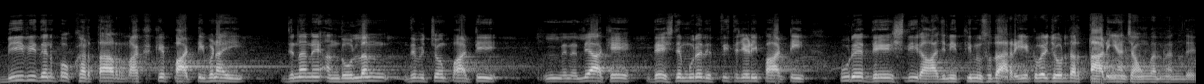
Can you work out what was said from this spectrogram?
20-20 ਦਿਨ ਭੁੱਖ ਹੜਤਾਲ ਰੱਖ ਕੇ ਪਾਰਟੀ ਬਣਾਈ, ਜਿਨ੍ਹਾਂ ਨੇ ਅੰਦੋਲਨ ਦੇ ਵਿੱਚੋਂ ਪਾਰਟੀ ਲ- ਲਿਆ ਕੇ ਦੇਸ਼ ਦੇ ਮੂਹਰੇ ਦਿੱਤੀ ਤੇ ਜਿਹੜੀ ਪਾਰਟੀ ਪੂਰੇ ਦੇਸ਼ ਦੀ ਰਾਜਨੀਤੀ ਨੂੰ ਸੁਧਾਰ ਰਹੀ ਹੈ। ਇੱਕ ਵਾਰ ਜ਼ੋਰਦਾਰ ਤਾੜੀਆਂ ਚਾਹੂੰਗਾ ਮੈਂ ਉਹਨਾਂ ਦੇ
